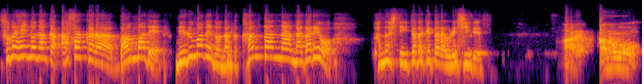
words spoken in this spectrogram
その辺のなんか朝から晩まで、寝るまでのなんか簡単単な流れを話していただけたら嬉しいです。はい。あの、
